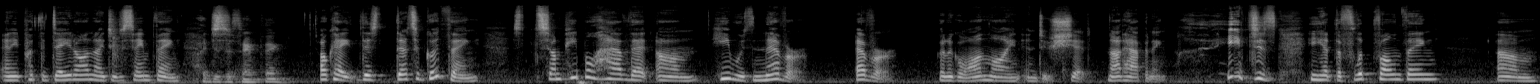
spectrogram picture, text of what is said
and he'd put the date on. I do the same thing. I do the same thing. Okay, this that's a good thing. Some people have that. Um, he was never, ever going to go online and do shit. Not happening. he just he had the flip phone thing. Um,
